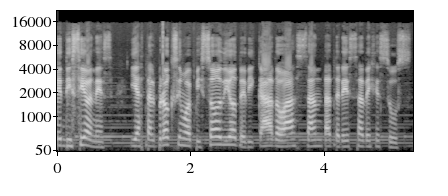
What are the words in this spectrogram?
Bendiciones. y hasta el próximo episodio dedicado a Santa Teresa de Jesús.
